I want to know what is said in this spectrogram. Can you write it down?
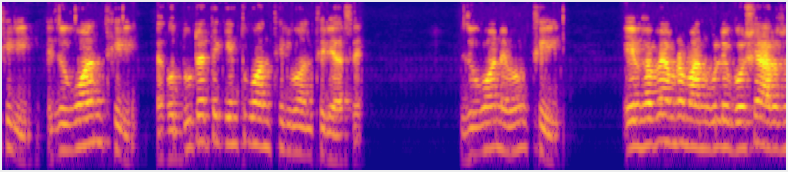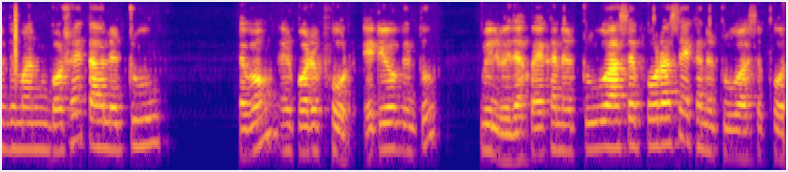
থ্রি এই যে ওয়ান থ্রি দেখো দুটাতে কিন্তু ওয়ান থ্রি ওয়ান থ্রি আছে। যে ওয়ান এবং থ্রি এইভাবে আমরা মানগুলি বসে, আরও যদি মান বসাই, তাহলে টু এবং এরপরে ফোর এটিও কিন্তু মিলবে। দেখো এখানে টু আছে ফোর আছে, এখানে টু আছে ফোর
